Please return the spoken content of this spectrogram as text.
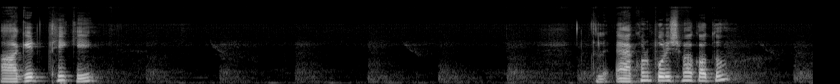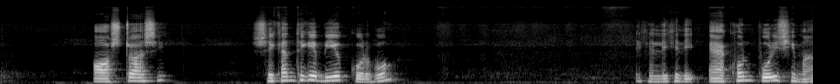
আগের থেকে তাহলে এখন পরিসীমা কত? অষ্টআশি। সেখান থেকে বিয়োগ করব। এখানে লিখে দিই, এখন পরিসীমা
